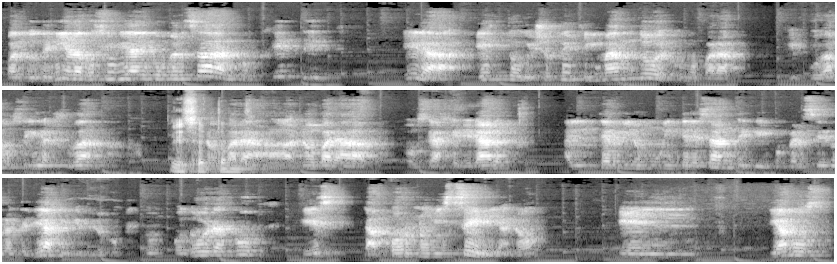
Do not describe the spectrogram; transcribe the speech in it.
cuando tenía la posibilidad de conversar con gente, era esto que yo estoy filmando es como para que podamos seguir ayudando. Exactamente. No para, no para, o sea, generar un término muy interesante que conversé durante el viaje, que me lo comentó un fotógrafo, que es la pornomiseria, ¿no? El, digamos,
